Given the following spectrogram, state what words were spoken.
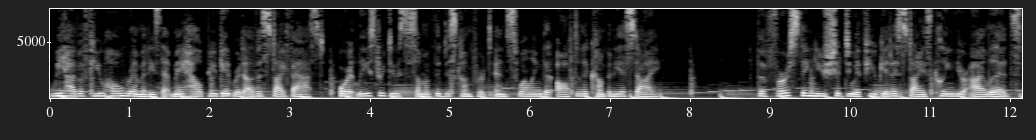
we have a few home remedies that may help you get rid of a stye fast, or at least reduce some of the discomfort and swelling that often accompany a stye. The first thing you should do if you get a stye is clean your eyelids.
